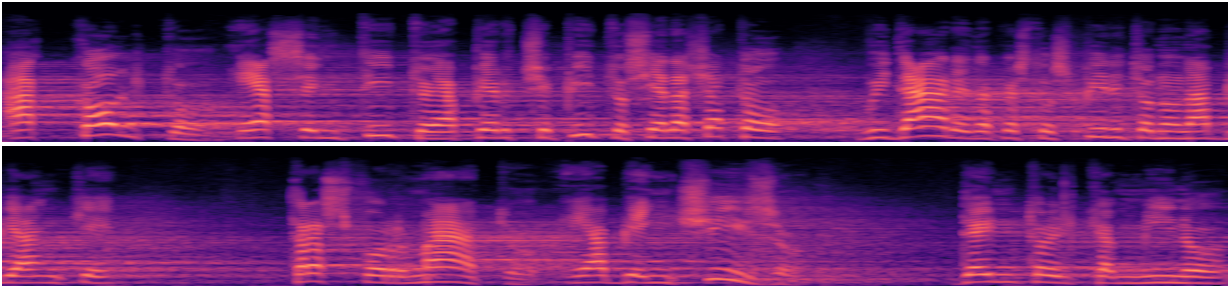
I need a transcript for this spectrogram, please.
accolto e ha sentito e ha percepito, si è lasciato guidare da questo Spirito non abbia anche trasformato e abbia inciso dentro il cammino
